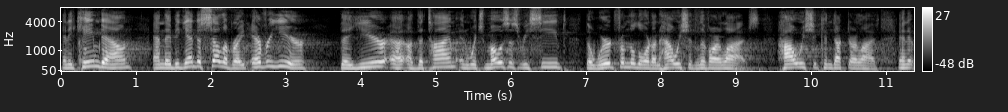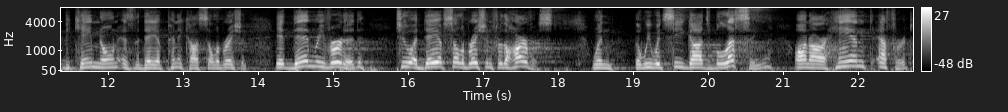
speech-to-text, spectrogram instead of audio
And he came down and they began to celebrate every year the year uh, of the time in which Moses received the word from the Lord on how we should live our lives, how we should conduct our lives. And it became known as the day of Pentecost celebration. It then reverted to a day of celebration for the harvest when the, we would see God's blessing on our hand effort,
